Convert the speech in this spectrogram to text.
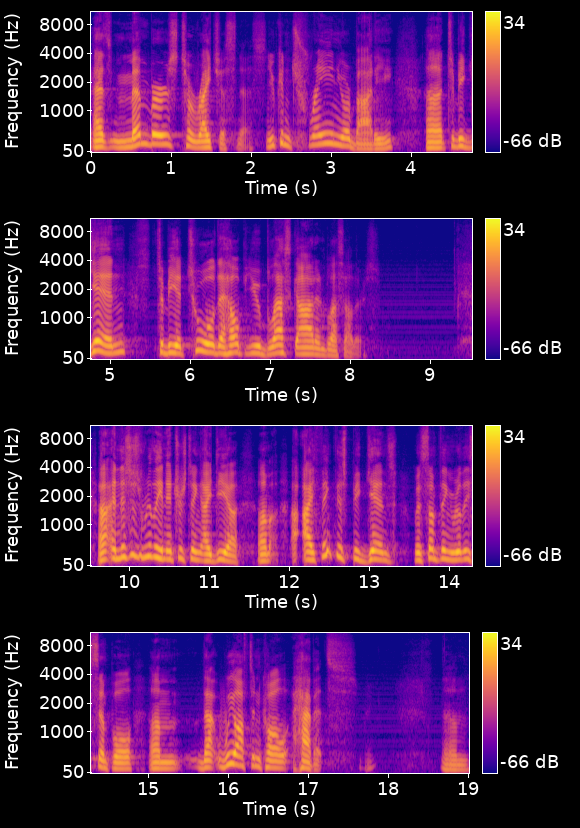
as members to righteousness. You can train your body uh, to begin to be a tool to help you bless God and bless others. Uh, and this is really an interesting idea. Um, I think this begins with something really simple um, that we often call habits. Um,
